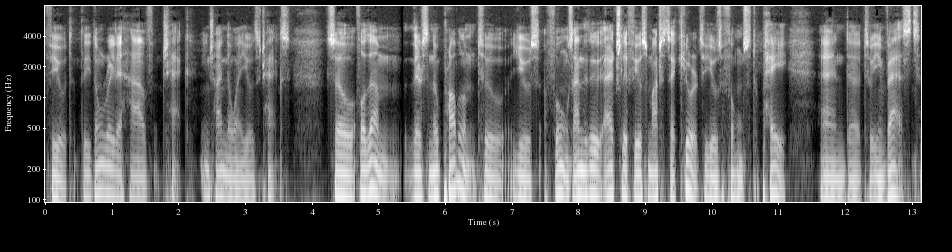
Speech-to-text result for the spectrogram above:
field, they don't really have check. In China, when you use checks. So for them, there's no problem to use phones, and it actually feels much secure to use phones to pay and uh, to invest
